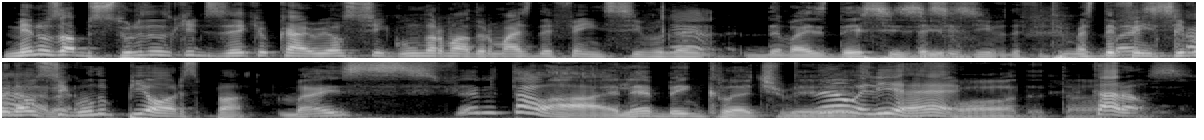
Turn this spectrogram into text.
menos absurda do que dizer que o Kyrie é o segundo armador mais defensivo da... É, de- mas decisivo. Decisivo. def- Mas defensivo ele é o cara, segundo pior, pá. Mas ele tá lá, ele é bem clutch mesmo. Não, ele é. Foda, tá, Cara, mas-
